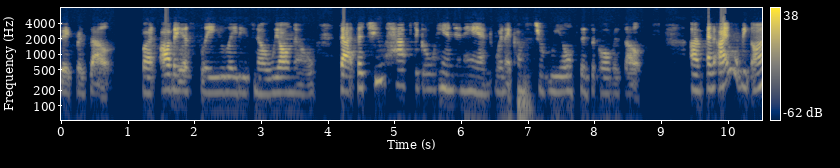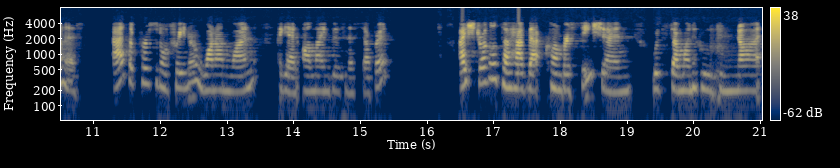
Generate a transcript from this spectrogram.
big results. But obviously, you ladies know, we all know that the two have to go hand in hand when it comes to real physical results. Um, and I will be honest, as a personal trainer, one on one, again, online business separate, I struggle to have that conversation with someone who's not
